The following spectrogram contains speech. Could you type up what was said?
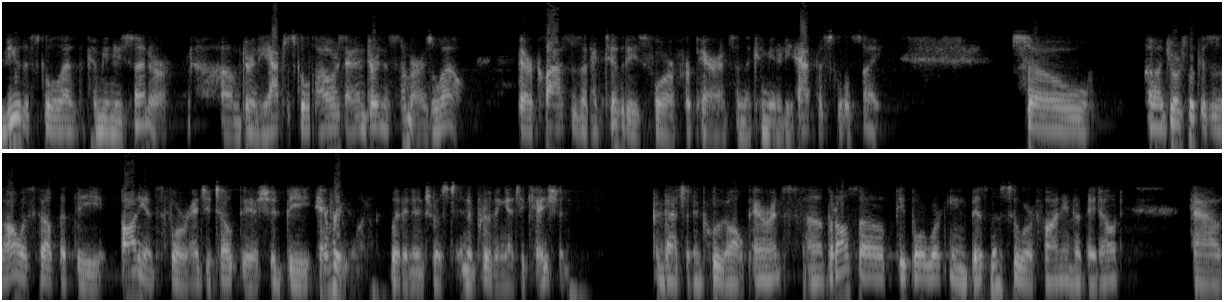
view the school as the community center um, during the after school hours and during the summer as well. There are classes and activities for, for parents and the community at the school site. So uh, George Lucas has always felt that the audience for Edutopia should be everyone with an interest in improving education. And that should include all parents, uh, but also people working in business who are finding that they don't have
